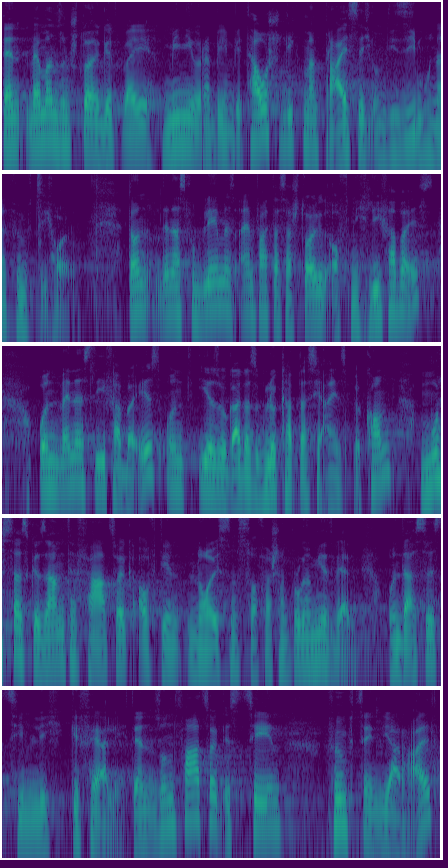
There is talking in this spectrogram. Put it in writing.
Denn wenn man so ein Steuergeld bei Mini oder BMW tauscht, liegt man preislich um die 750 Euro. Dann, denn das Problem ist einfach, dass das Steuergeld oft nicht lieferbar ist. Und wenn es lieferbar ist und ihr sogar das Glück habt, dass ihr eins bekommt, muss das gesamte Fahrzeug auf den neuesten Softwarestand programmiert werden. Und das ist ziemlich gefährlich. Denn so ein Fahrzeug ist 10, 15 Jahre alt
